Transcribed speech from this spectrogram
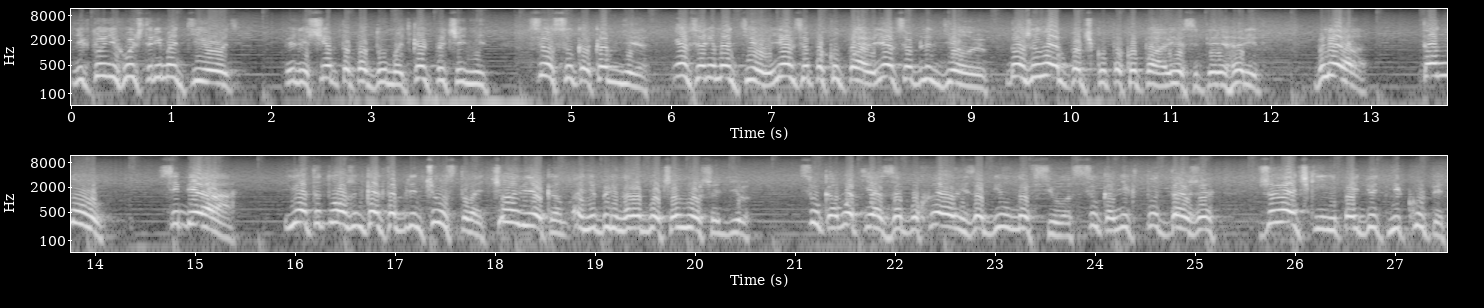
Никто не хочет ремонтировать. Или с чем-то подумать, как починить. Все, сука, ко мне. Я все ремонтирую, я все покупаю, я все, блин, делаю. Даже лампочку покупаю, если перегорит. Бля, тону, себя. Я-то должен как-то, блин, чувствовать человеком, а не, блин, рабочей лошадью. Сука, вот я забухал и забил на все. Сука, никто даже жрачки не пойдет, не купит.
